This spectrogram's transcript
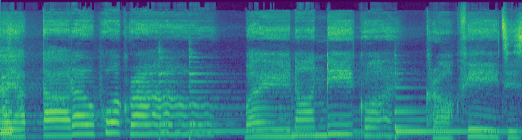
ขยับตาเราพวกเราไปนอนดีกว่า ครอกฟีจิส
